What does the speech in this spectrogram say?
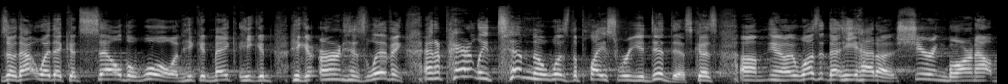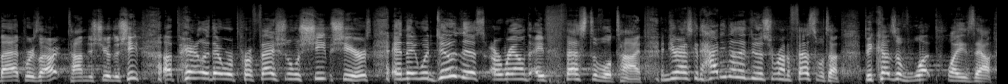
So that way they could sell the wool and he could make he could he could earn his living. And apparently Timnah was the place where you did this, because um, you know it wasn't that he had a shearing barn out back where he's like, all right, time to shear the sheep. Apparently there were professional sheep shears, and they would do this around a festival time. And you're asking, how do you know they do this around a festival time? Because of what plays out.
